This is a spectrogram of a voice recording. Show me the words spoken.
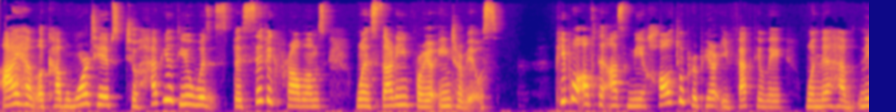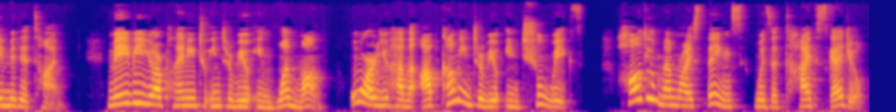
I have a couple more tips to help you deal with specific problems when studying for your interviews. People often ask me how to prepare effectively when they have limited time. Maybe you are planning to interview in one month, or you have an upcoming interview in two weeks. How do you memorize things with a tight schedule?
